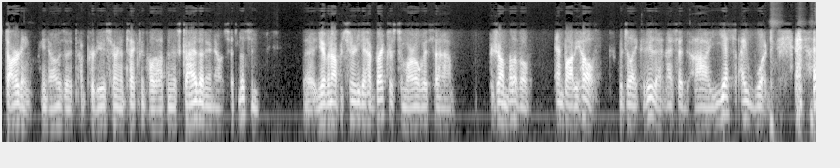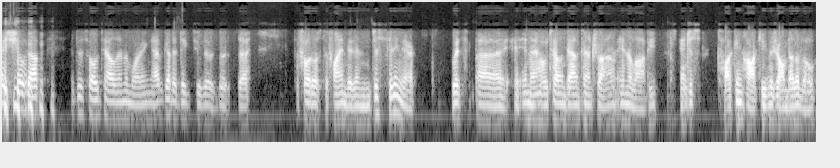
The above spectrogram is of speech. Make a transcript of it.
starting, you know, as a, a producer and a technical op. And this guy that I know said, listen, uh, you have an opportunity to have breakfast tomorrow with uh, Jean Beliveau and Bobby Hull. Would you like to do that? And I said, uh, yes, I would. And I showed up at this hotel in the morning. I've got to dig through the, the, the photos to find it, and just sitting there with uh, in a hotel in downtown Toronto in the lobby, and just talking hockey with Jean Beliveau.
